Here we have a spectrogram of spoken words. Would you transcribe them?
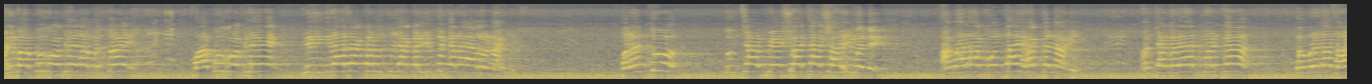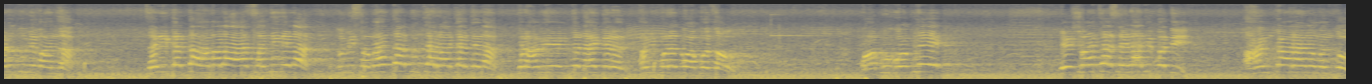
आणि बापू गोखलेला म्हणतोय बापू गोखले मी इंग्रजाकडून तुझ्याकडे युद्ध करायला आलो नाही. परंतु तुमच्या पेशवाच्या शाहीमध्ये आम्हाला कोणताही हक्क नाही. आमच्या गळ्यात मडक कमरेला झाडू तुम्ही बांधला जरी करता आम्हाला आज संधी दिला तुम्ही समानता तुमच्या राज्यात देणार. पण आम्ही एक नाही करत. आम्ही परत वापस आहोत. बापू गोखले पेशवांचा सेनाधिपती अहंकारानं म्हणतो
